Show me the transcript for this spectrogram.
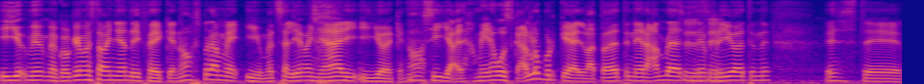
Y yo me, me acuerdo que me estaba bañando y fue de que, no, espérame. Y yo me salí a bañar y, y yo de que, no, sí, ya, déjame ir a buscarlo porque el vato debe tener hambre, debe Sí, tener sí. frío, debe tener, este...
